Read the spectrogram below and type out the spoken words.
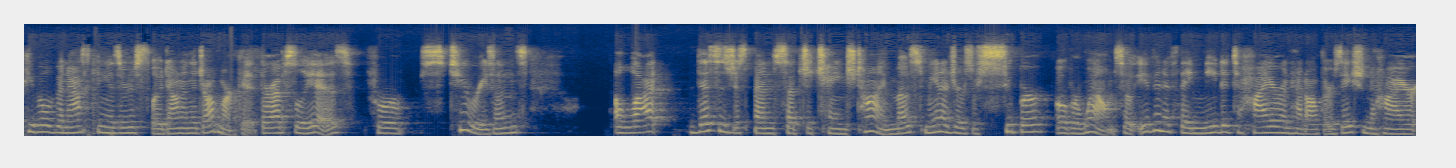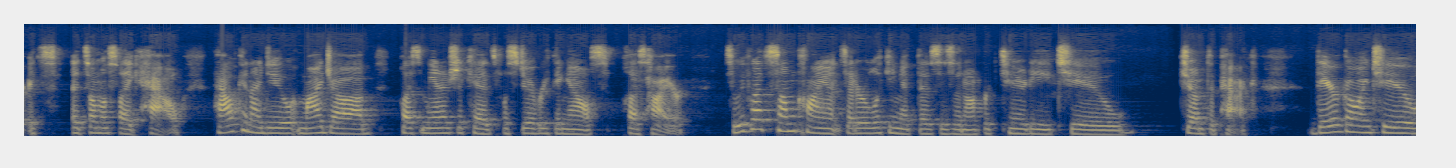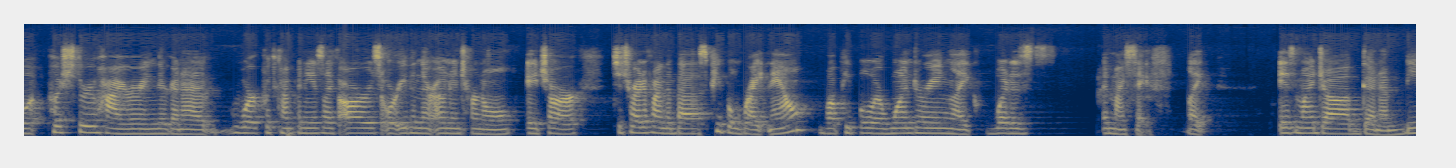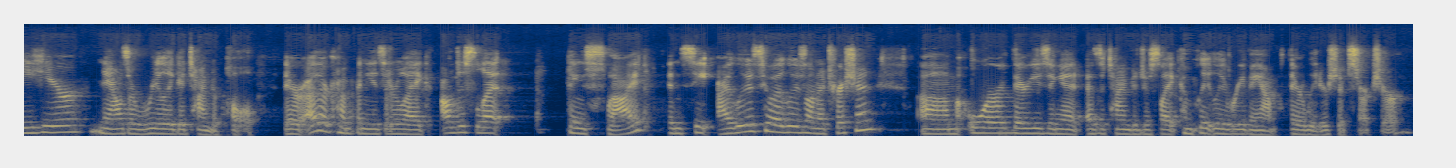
people have been asking is there a slowdown in the job market? There absolutely is for two reasons. A lot this has just been such a change time. Most managers are super overwhelmed. So even if they needed to hire and had authorization to hire, it's it's almost like how? How can I do my job plus manage the kids plus do everything else plus hire? So we've got some clients that are looking at this as an opportunity to jump the pack. They're going to push through hiring. They're going to work with companies like ours or even their own internal HR to try to find the best people right now while people are wondering like what is am i safe? Like is my job gonna be here? Now's a really good time to pull. There are other companies that are like i'll just let things slide and see i lose who i lose on attrition um, or they're using it as a time to just like completely revamp their leadership structure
